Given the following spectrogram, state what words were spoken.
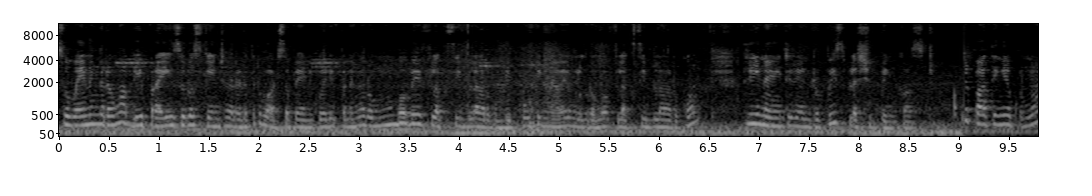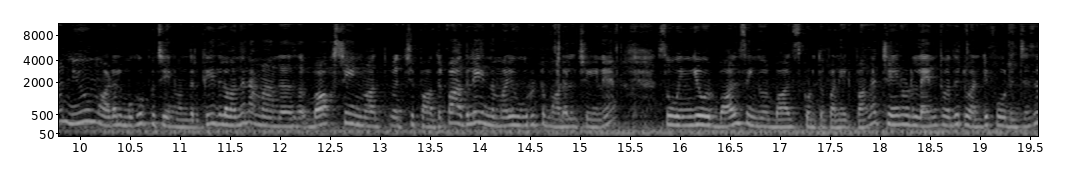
so வேணுங்கிறவங்க அப்படியே ப்ரைஸோட ஸ்க்ரீன்ஷாட் எடுத்துகிட்டு வாட்ஸ்அப்பில் என்கொயரி பண்ணுங்கள் ரொம்பவே ஃப்ளெக்சிபிளாக இருக்கும். இப்படி போட்டிங்கனாவே உங்களுக்கு ரொம்ப ஃப்ளெக்சிபிளாக இருக்கும். Three ninety nine rupees plus shipping cost அடுத்து பார்த்தீங்க அப்படின்னா நியூ மாடல் முகப்பு செயின் வந்திருக்கு. இதில் வந்து நம்ம அந்த பாக்ஸ் செயின் வச்சு பார்த்துருப்போம். அதுலேயே இந்த மாதிரி உருட்டு மாடல் செயின் ஸோ இங்கே ஒரு பால்ஸ் இங்கே ஒரு பால்ஸ் கொடுத்து பண்ணியிருப்பாங்க செயினோட லென்த் வந்து டுவெண்ட்டி ஃபோர் இன்ச்சஸ்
